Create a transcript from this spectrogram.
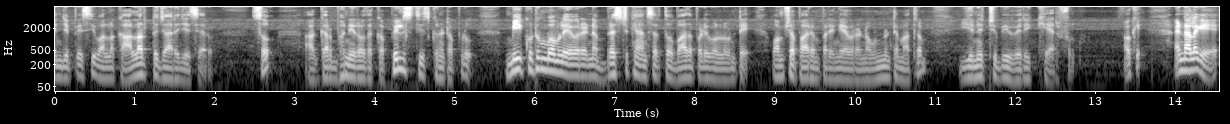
అని చెప్పేసి వాళ్ళకు అలర్ట్ జారీ చేశారు. సో ఆ గర్భనిరోధక పిల్స్ తీసుకునేటప్పుడు మీ కుటుంబంలో ఎవరైనా బ్రెస్ట్ క్యాన్సర్తో బాధపడే వాళ్ళు ఉంటే వంశపారంపర్యంగా ఎవరైనా ఉండుంటే మాత్రం you need to be very careful okay and అలాగే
